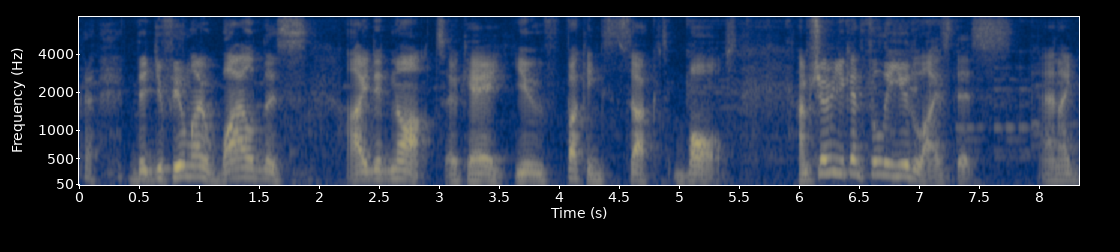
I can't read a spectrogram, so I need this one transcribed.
did you feel my wildness? I did not, okay? You fucking sucked balls. I'm sure you can fully utilize this. And I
